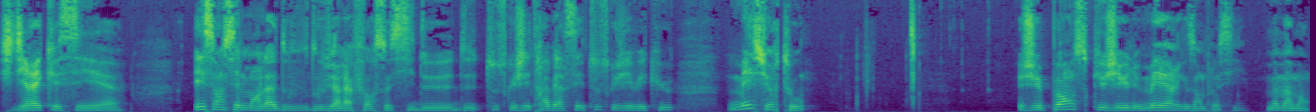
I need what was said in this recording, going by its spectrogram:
Je dirais que c'est euh, essentiellement là d'où vient la force aussi de, de tout ce que j'ai traversé, tout ce que j'ai vécu. Mais surtout, je pense que j'ai eu le meilleur exemple aussi, ma maman.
